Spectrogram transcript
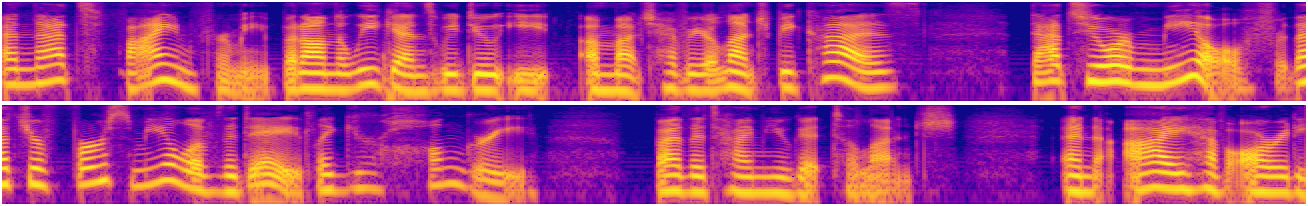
And that's fine for me. But on the weekends we do eat a much heavier lunch because that's your meal. For that's your first meal of the day. Like you're hungry by the time you get to lunch. And I have already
